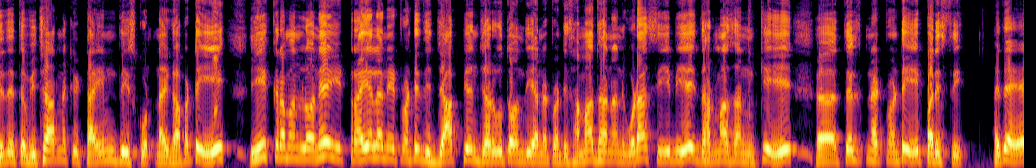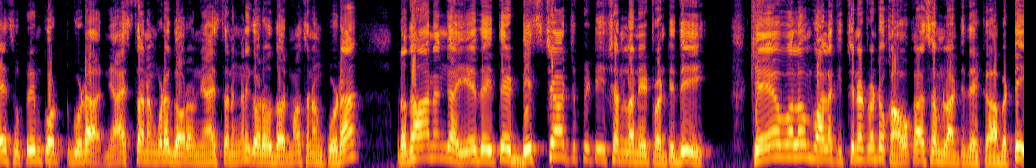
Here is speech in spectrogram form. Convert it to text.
ఏదైతే విచారణకి టైం తీసుకుంటున్నాయి కాబట్టి ఈ క్రమంలోనే ఈ ట్రయల్ అనేటువంటిది జాప్యం జరుగుతోంది అన్నటువంటి సమాధానాన్ని కూడా సిబిఐ ధర్మాసనానికి తెలిపినటువంటి పరిస్థితి. అయితే సుప్రీంకోర్టు కూడా న్యాయస్థానం కూడా గౌరవ న్యాయస్థానం కానీ గౌరవ ధర్మాసనం కూడా ప్రధానంగా ఏదైతే డిశ్చార్జ్ పిటిషన్లు అనేటువంటిది కేవలం వాళ్ళకి ఇచ్చినటువంటి ఒక అవకాశం లాంటిదే కాబట్టి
